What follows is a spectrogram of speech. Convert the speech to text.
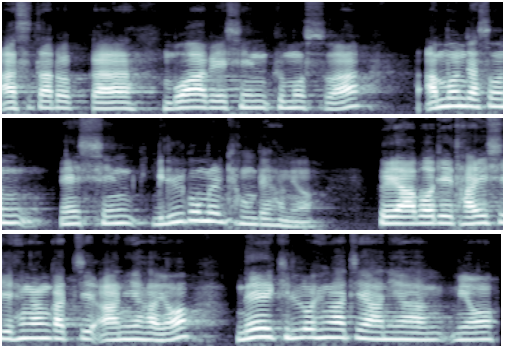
아스다롯과 모압의 신 그모스와 암몬 자손의 신 밀곰을 경배하며 그의 아버지 다윗이 행한 같지 아니하여 내 길로 행하지 아니하며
